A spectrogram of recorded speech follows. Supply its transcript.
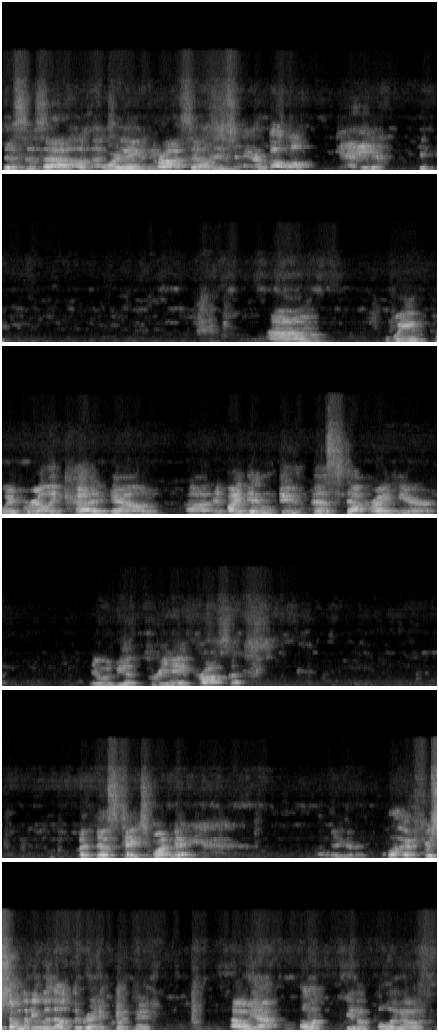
This is a, a four-day Oh, process. this is an air bubble. Yay. Um, we've we've really cut it down. Uh, if I didn't do this step right here, it would be a three-day process. But this takes one day. Well, for somebody without the right equipment, Oh yeah. you know, pulling off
